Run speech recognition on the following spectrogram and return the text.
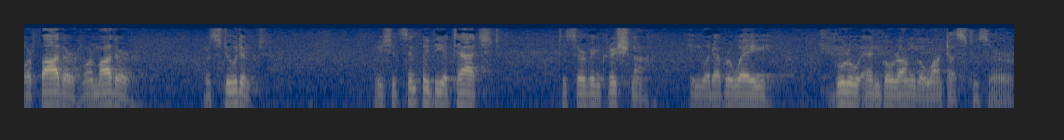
or father or mother or student. We should simply be attached to serving Krishna in whatever way Guru and Gauranga want us to serve.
